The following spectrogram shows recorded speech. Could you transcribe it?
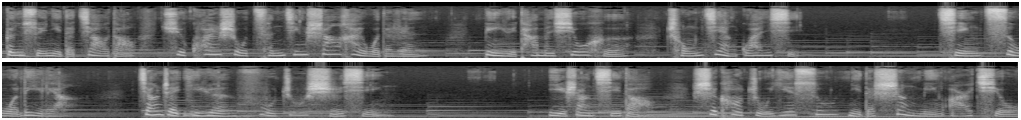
跟随你的教导去宽恕曾经伤害我的人，并与他们修和，重建关系。请赐我力量，将这意愿付诸实行。以上祈祷是靠主耶稣你的圣名而求，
